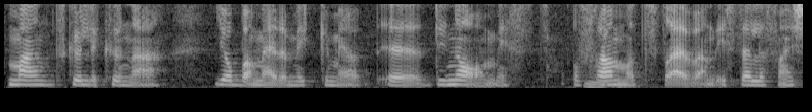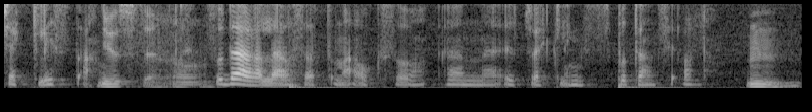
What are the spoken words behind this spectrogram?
man skulle kunna jobba med det mycket mer eh, dynamiskt och mm. framåtsträvande istället för en checklista. Just det, ja. Så där har lärosätena också en eh, utvecklingspotential. Mm.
